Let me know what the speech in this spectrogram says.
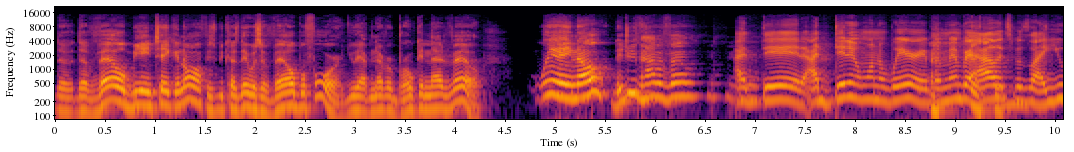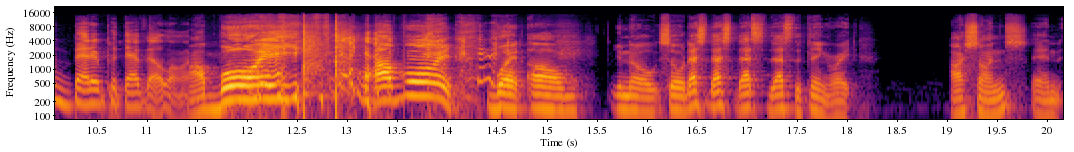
The the veil being taken off is because there was a veil before. You have never broken that veil. We ain't know. Did you even have a veil? I did. I didn't want to wear it, but remember Alex was like, "You better put that veil on." My boy, my boy. But um, you know, so that's that's that's that's the thing, right? Our sons and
